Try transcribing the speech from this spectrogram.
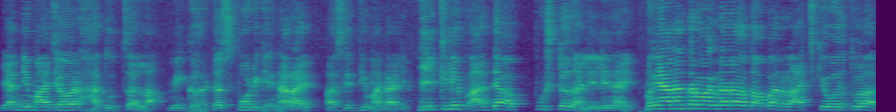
यांनी माझ्यावर हात उचलला मी घटस्फोट घेणार आहेत असे ती म्हणाली. ही क्लिप अद्याप पुष्ट झालेली नाही. मग यानंतर बघणार आहोत आपण राजकीय वर्तुळात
